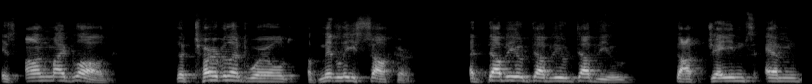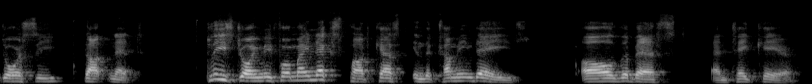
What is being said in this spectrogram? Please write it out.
is on my blog, The Turbulent World of Middle East Soccer, at www.jamesmdorsey.net. Please join me for my next podcast in the coming days. All the best and take care.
